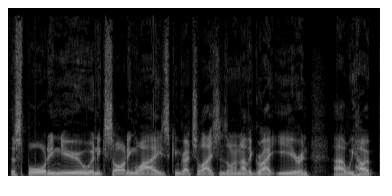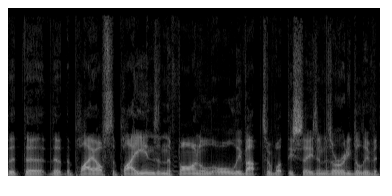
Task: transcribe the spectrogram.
the sport in new and exciting ways. Congratulations on another great year, and uh, we hope that the, the, the playoffs, the play-ins, and the final all live up to what this season has already delivered.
